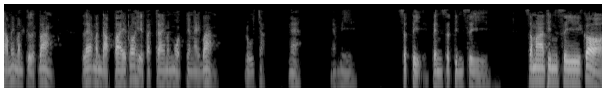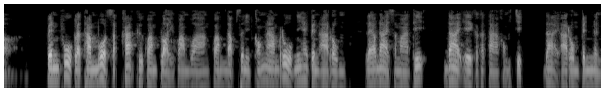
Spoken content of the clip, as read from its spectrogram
ทำให้มันเกิดบ้าง และมันดับไปเพราะเหตุปัจจัยมันหมดยังไงบ้าง รู้จักนะมีสติเป็นสตินรีสมาธินรีก็ เป็นผู้กระทำโวตสักขะคือความปล่อยความวาง ความดับสนิทของนามรูปนี้ให้เป็นอารมณ์ แล้วได้สมาธิได้เอกคตาของจิต ได้อารมณ์เป็นหนึ่ง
